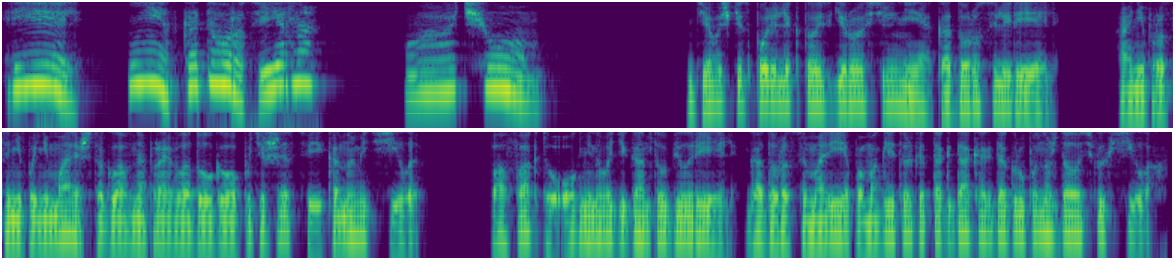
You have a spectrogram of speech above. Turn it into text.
Риэль! Нет, Каторос, верно? Вы о чем? Девочки спорили, кто из героев сильнее, Кадорус или Риэль. Они просто не понимали, что главное правило долгого путешествия – экономить силы. По факту, огненного гиганта убил Риэль, Гадорос и Мария помогли только тогда, когда группа нуждалась в их силах.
